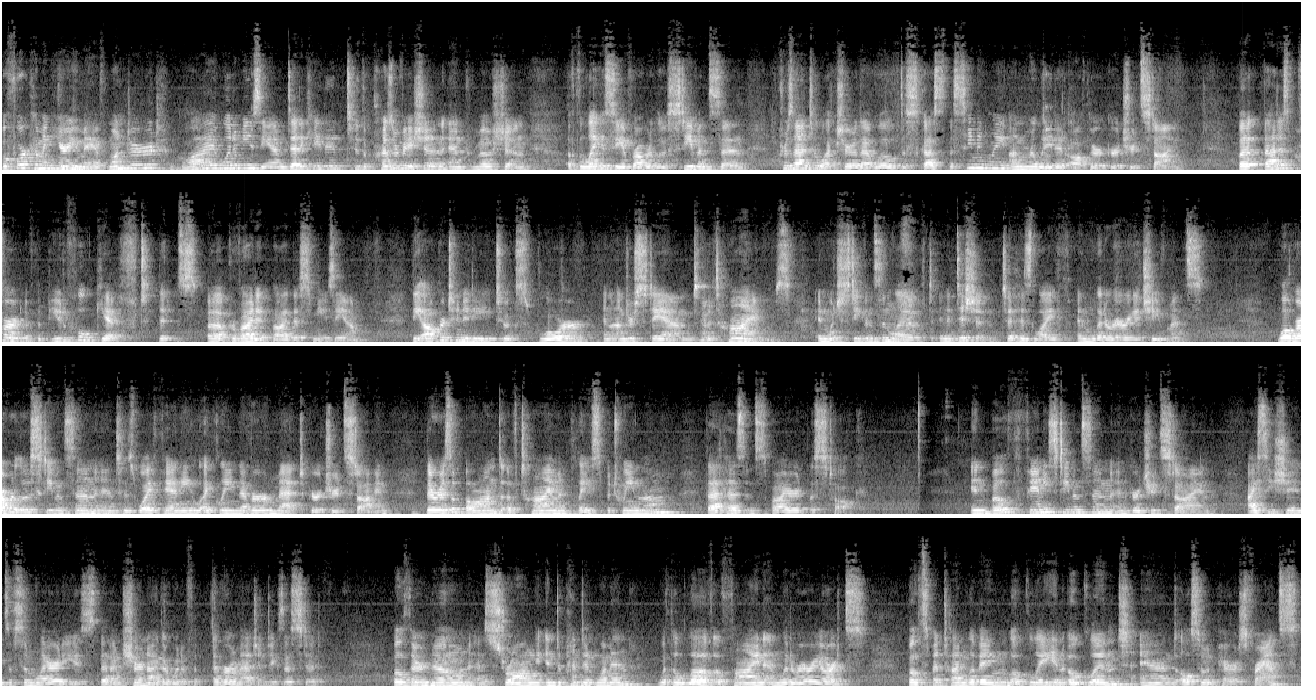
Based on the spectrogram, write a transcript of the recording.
Before coming here, you may have wondered why would a museum dedicated to the preservation and promotion of the legacy of Robert Louis Stevenson present a lecture that will discuss the seemingly unrelated author Gertrude Stein. But that is part of the beautiful gift that's uh, provided by this museum. The opportunity to explore and understand the times in which Stevenson lived in addition to his life and literary achievements. While Robert Louis Stevenson and his wife Fanny likely never met Gertrude Stein, there is a bond of time and place between them that has inspired this talk. In both Fanny Stevenson and Gertrude Stein, I see shades of similarities that I'm sure neither would have ever imagined existed. Both are known as strong, independent women with a love of fine and literary arts. Both spent time living locally in Oakland and also in Paris, France.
